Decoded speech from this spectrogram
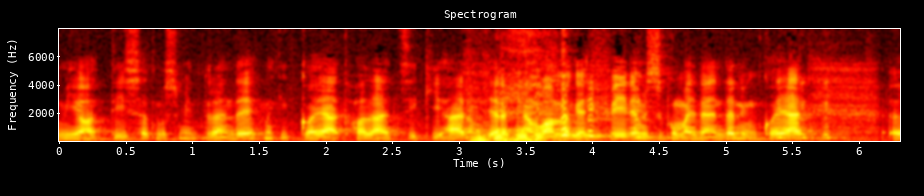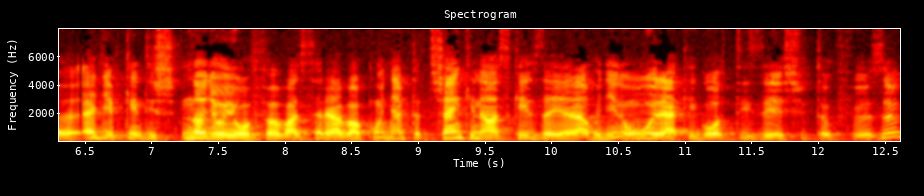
miatt is, hát most mit rendeljek nekik kaját, halál, ciki, három gyerekem van, meg egy férjem, és akkor majd rendelünk kaját. Egyébként is nagyon jól fel van szerelve a konyhám, tehát senki ne azt képzelje el, hogy én órákig ott izé sütök, főzök,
